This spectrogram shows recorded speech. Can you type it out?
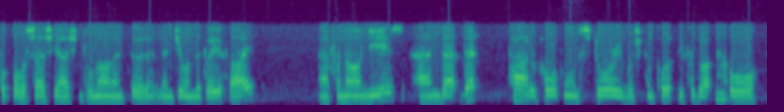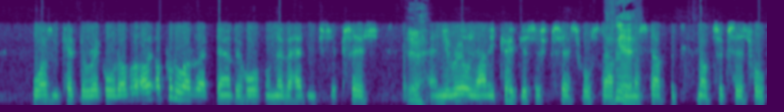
Football Association till 1913, and then joined the VFA uh, for nine years. And uh, that part of Hawthorn's story was completely forgotten or wasn't kept a record of. I, I put a lot of that down to Hawthorn never had any success. Yeah. And you really only keep your successful stuff, Yeah. and the stuff that's not successful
